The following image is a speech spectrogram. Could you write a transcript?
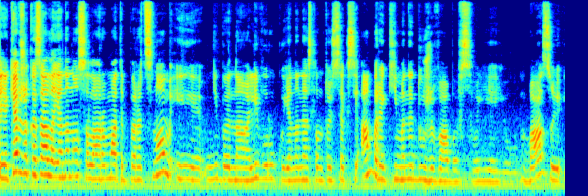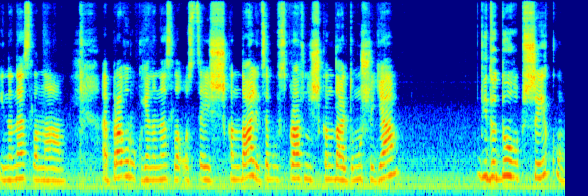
Як я вже казала, я наносила аромати перед сном, і ніби на ліву руку я нанесла на той сексі амбер, який мене дуже вабив своєю базою, і нанесла на праву руку я нанесла ось цей шкандаль, і це був справжній шкандаль, тому що я від одного пшику.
